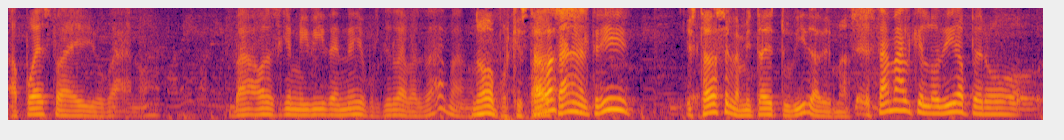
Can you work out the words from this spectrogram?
apuesto a ello, va, ¿no? Va, ahora sí que mi vida en ello, porque es la verdad, mano. No, porque estabas... en el tri. Estabas en la mitad de tu vida, además. Está mal que lo diga, pero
